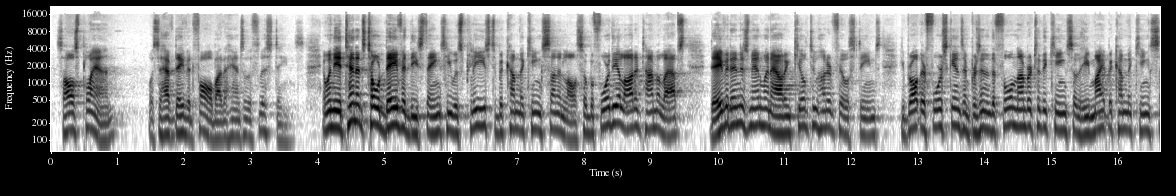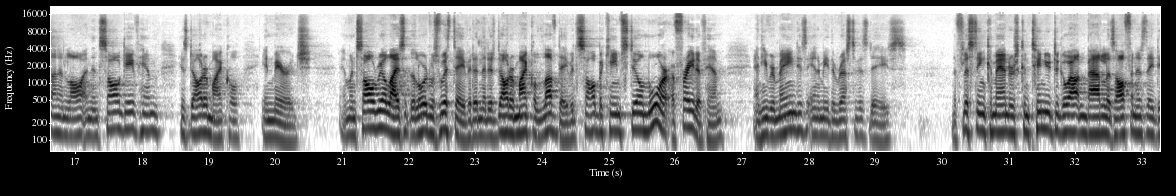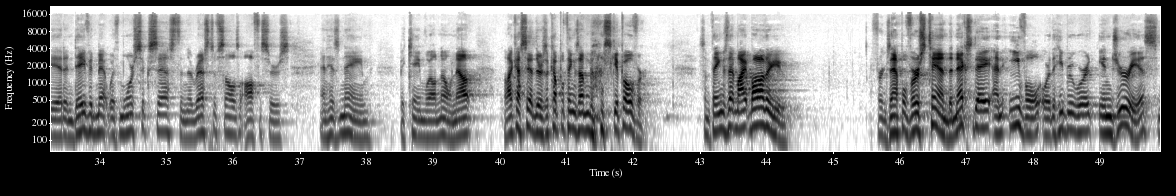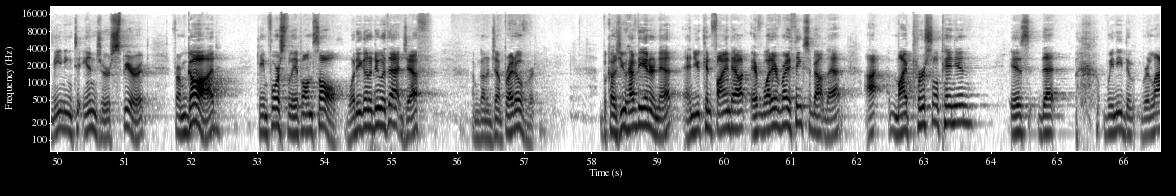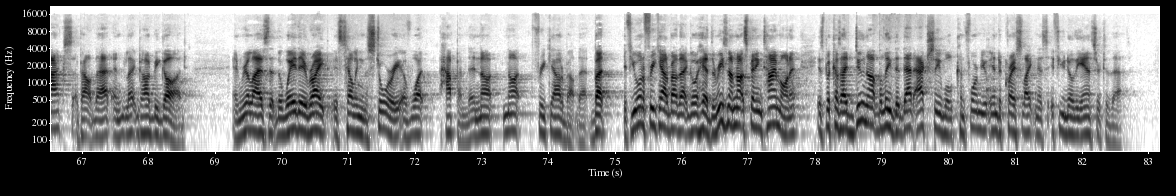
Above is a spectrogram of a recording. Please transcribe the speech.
Saul's plan was to have David fall by the hands of the Philistines. And when the attendants told David these things, he was pleased to become the king's son in law. So before the allotted time elapsed, David and his men went out and killed 200 Philistines. He brought their foreskins and presented the full number to the king so that he might become the king's son in law. And then Saul gave him his daughter Michal in marriage. And when Saul realized that the Lord was with David and that his daughter Michal loved David, Saul became still more afraid of him, and he remained his enemy the rest of his days. The Philistine commanders continued to go out in battle as often as they did, and David met with more success than the rest of Saul's officers, and his name became well known. Now, like I said, there's a couple things I'm going to skip over. Some things that might bother you. For example, verse 10 the next day, an evil, or the Hebrew word injurious, meaning to injure, spirit from God came forcefully upon Saul. What are you going to do with that, Jeff? I'm going to jump right over it because you have the internet and you can find out what everybody thinks about that. I, my personal opinion is that we need to relax about that and let God be God and realize that the way they write is telling the story of what happened and not, not freak out about that. But if you want to freak out about that, go ahead. The reason I'm not spending time on it is because I do not believe that that actually will conform you into Christ likeness if you know the answer to that.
